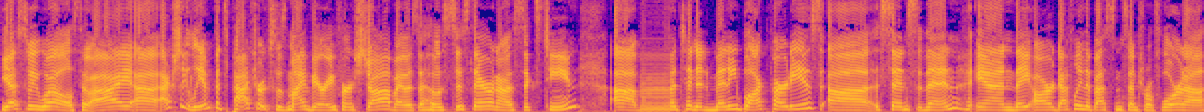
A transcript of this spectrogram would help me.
Yes, we will. So I uh, actually Liam Fitzpatrick's was my very first job. I was a hostess there when I was 16. Uh, attended many block parties uh, since then, and they are definitely the best in Central Florida.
